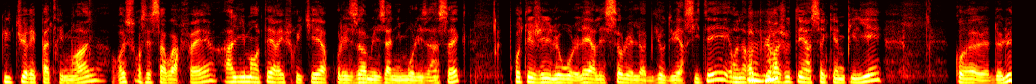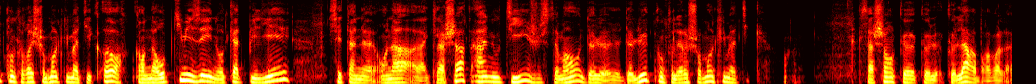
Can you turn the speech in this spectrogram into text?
culture et patrimoine, ressources et savoir-faire, alimentaire et fruitière pour les hommes, les animaux, les insectes, protéger l'eau, l'air, les sols et la biodiversité. Et on aurait pu Mhm. rajouter un cinquième pilier de lutte contre le réchauffement climatique. Or, quand on a optimisé nos quatre piliers, c'est un, on a avec la charte un outil justement de, de lutte contre le réchauffement climatique. Sachant que, que, que l'arbre voilà,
